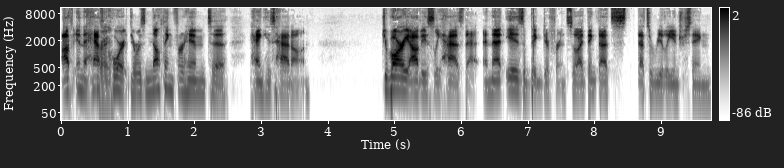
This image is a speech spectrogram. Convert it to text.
off in the half right. court, there was nothing for him to hang his hat on. Jabari obviously has that, and that is a big difference. So I think that's that's a really interesting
